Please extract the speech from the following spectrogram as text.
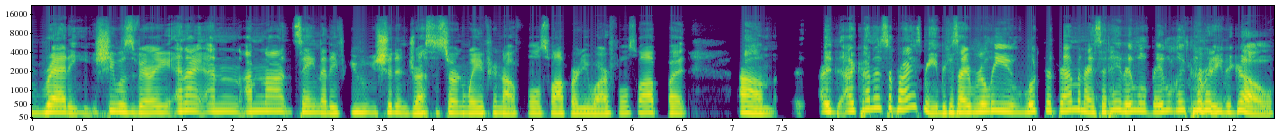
ready. She was very and I and I'm not saying that if you shouldn't dress a certain way if you're not full swap or you are full swap, but um, I I kinda surprised me because I really looked at them and I said, "Hey, they look they look like they're ready to go,"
